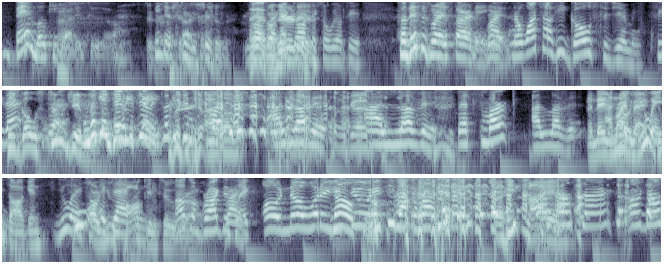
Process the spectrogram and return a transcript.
Bam Loki got it too though. He just Sugar, started. sugar. Yeah, Right, so here it darker so we don't see it. So this is where it started. Right. yeah. Now watch how he goes to Jimmy. See that? He goes to Right. Jimmy. Look at Look Jimmy's at Jimmy. face. Look at Jimmy's Jim- I smirk. love it. I love it. So. I love it. That smirk, I love it. and then I right know back. you ain't talking. You Who ain't are talk- you exactly. talking to, Malcolm bro? Brogdon's Right. like, "Oh no, what are you No, doing?" you see Malcolm Brogdon's face? Uh, he's Oh sighing. no, sir. Oh no,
